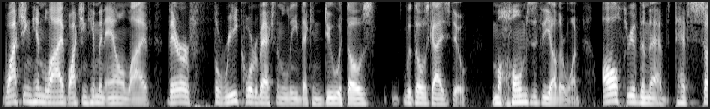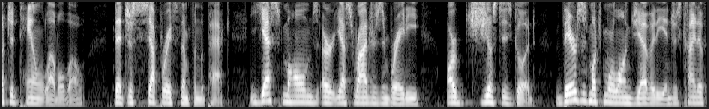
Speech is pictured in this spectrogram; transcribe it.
Watching him live, watching him and Allen live, there are three quarterbacks in the league that can do what those what those guys do. Mahomes is the other one. All three of them have, have such a talent level, though, that just separates them from the pack. Yes, Mahomes, or yes, Rodgers and Brady are just as good. Theirs is much more longevity and just kind of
